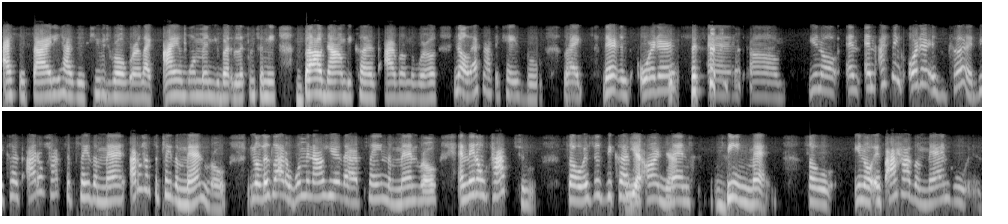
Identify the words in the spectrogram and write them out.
as society has this huge role where like I am woman, you better listen to me, bow down because I run the world. No, that's not the case, boo. Like there is order and um you know, and and I think order is good because I don't have to play the man. I don't have to play the man role. You know, there's a lot of women out here that are playing the man role, and they don't have to. So it's just because Yeah, there aren't yeah. men being men. So you know, if I have a man who is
